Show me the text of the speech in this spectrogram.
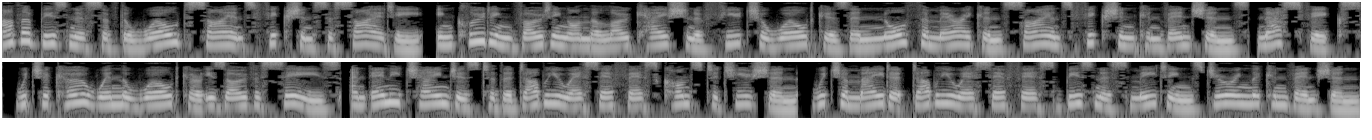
Other business of the World Science Fiction Society, including voting on the location of future Worldcons and North American Science Fiction Conventions which occur when the Worldcon is overseas and any changes to the WSFS constitution, which are made at WSFS business meetings during the convention.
